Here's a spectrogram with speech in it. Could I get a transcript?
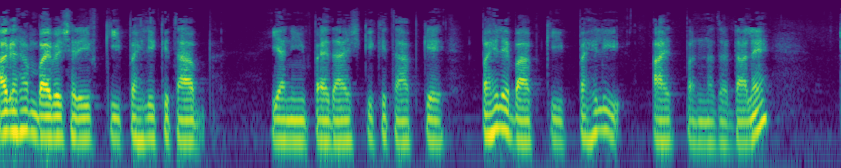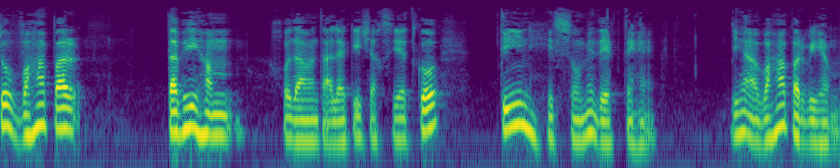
اگر ہم بائبل شریف کی پہلی کتاب یعنی پیدائش کی کتاب کے پہلے باپ کی پہلی آیت پر نظر ڈالیں، تو وہاں پر تبھی ہم خدا و تعالی کی شخصیت کو تین حصوں میں دیکھتے ہیں۔ جی ہاں وہاں پر بھی ہم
